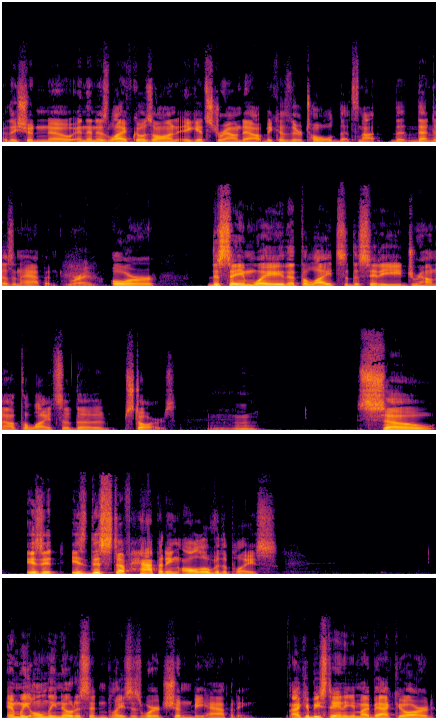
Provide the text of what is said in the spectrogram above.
or they shouldn't know. And then as life goes on, it gets drowned out because they're told that's not that that mm-hmm. doesn't happen. Right. Or the same way that the lights of the city drown out the lights of the stars. Mm-hmm. So is it is this stuff happening all over the place? And we only notice it in places where it shouldn't be happening. I could be standing in my backyard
